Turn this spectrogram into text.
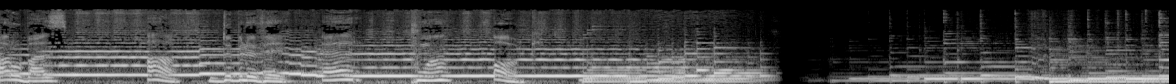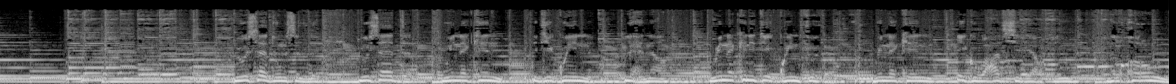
آروباز أ دبليو آر بوان أورك يساد ومسلك يساد وين كان يديكوين لهنا؟ وين كان يديكوين ثوث وين كان يقعد سيدي ربي القرون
